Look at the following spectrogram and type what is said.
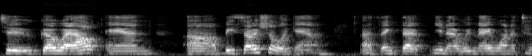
to go out and uh, be social again? I think that, you know, we may want to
